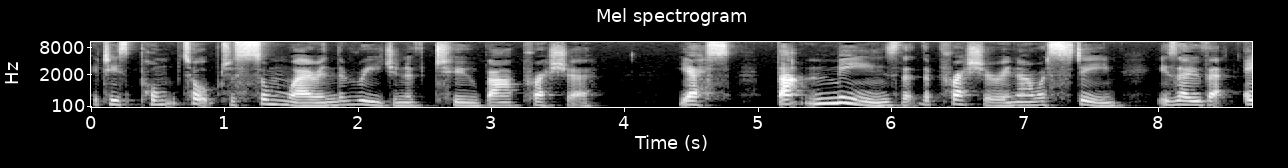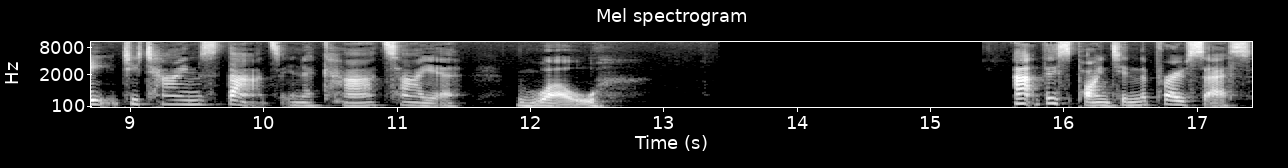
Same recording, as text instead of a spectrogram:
it is pumped up to somewhere in the region of 2 bar pressure. Yes, that means that the pressure in our steam is over 80 times that in a car tyre. Whoa! At this point in the process,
